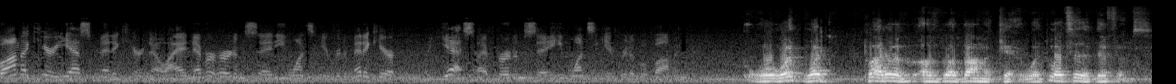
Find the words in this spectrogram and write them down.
Obamacare, yes. Medicare, no. I had never heard him say he wants to get rid of Medicare, but yes, I've heard him say he wants to get rid of Obamacare. Well, what, what part of, of Obamacare? What, what's the difference?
